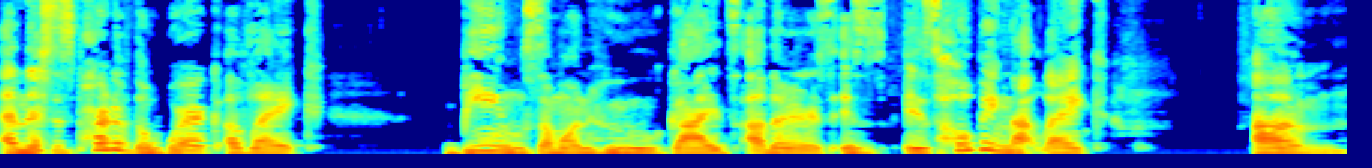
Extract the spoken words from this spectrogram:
And this is part of the work of like being someone who guides others is, is hoping that like, um,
